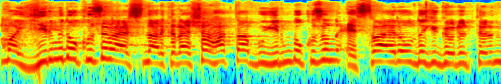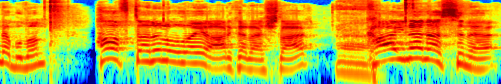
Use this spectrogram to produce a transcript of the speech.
Ama 29'u versin arkadaşlar. Hatta bu 29'un Esra Erol'daki görüntülerini de bulun. Haftanın olayı arkadaşlar. Kaynanasını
